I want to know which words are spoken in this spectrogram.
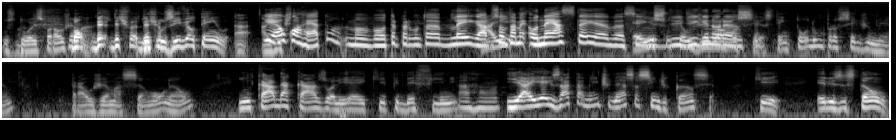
Os dois foram algemados. Bom, de, deixa, deixa Inclusive, eu tenho. A, a e gente... é o correto? Uma outra pergunta leiga, absolutamente honesta e assim, é isso de, que eu de digo ignorância. A vocês. Tem todo um procedimento para algemação ou não. Em cada caso ali a equipe define. Uhum. E aí é exatamente nessa sindicância que eles estão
